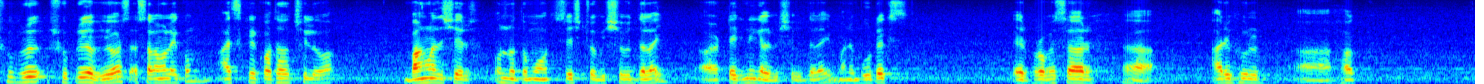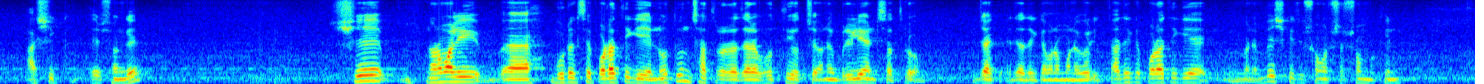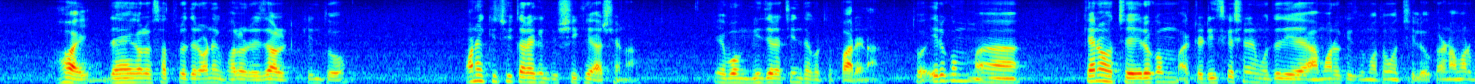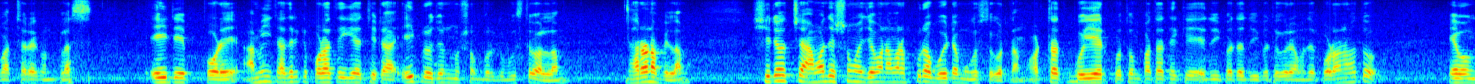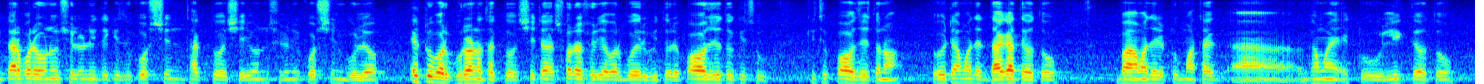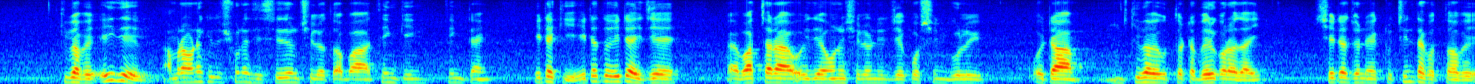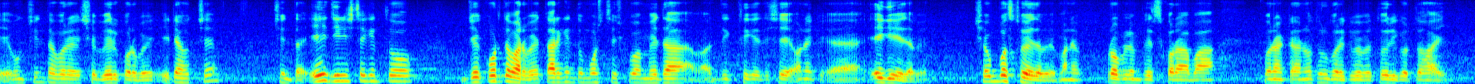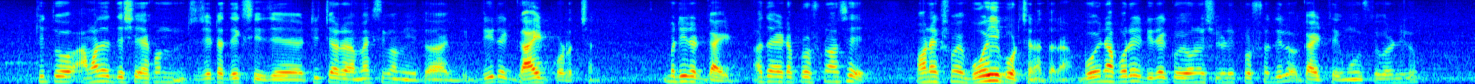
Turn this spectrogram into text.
সুপ্রিয় সুপ্রিয় ভিউয়ার্স আসসালামু আলাইকুম। আজকে কথা হচ্ছিল বাংলাদেশের অন্যতম শ্রেষ্ঠ বিশ্ববিদ্যালয় টেকনিক্যাল বিশ্ববিদ্যালয় মানে বুটেক্স এর প্রফেসর আরিফুল হক আশিক এর সঙ্গে। সে নর্মালি বুটেক্সে পড়াতে গিয়ে নতুন ছাত্ররা যারা ভর্তি হচ্ছে, অনেক ব্রিলিয়ান্ট ছাত্র, যাকে, যাদেরকে আমরা মনে করি, তাদেরকে পড়াতে গিয়ে মানে বেশ কিছু সমস্যার সম্মুখীন হয়, দেখা গেল ছাত্রদের অনেক ভালো রেজাল্ট কিন্তু অনেক কিছুই তারা কিন্তু শিখে আসে না এবং নিজেরা চিন্তা করতে পারে না। তো এরকম কেন হচ্ছে? এরকম একটা ডিসকাশনের মধ্যে দিয়ে আমারও কিছু মতামত ছিল, কারণ আমার বাচ্চারা এখন ক্লাস এইটে পড়ে। আমি তাদেরকে পড়াতে গিয়ে যেটা এই প্রজন্ম সম্পর্কে বুঝতে পারলাম, ধারণা পেলাম, সেটা হচ্ছে আমাদের সময় যেমন আমরা পুরো বইটা মুখস্থ করতাম। অর্থাৎ বইয়ের প্রথম পাতা থেকে দুই পাতা দুই পাতা করে আমাদের পড়ানো হতো এবং তারপরে অনুশীলনীতে কিছু কোশ্চেন থাকতো, সেই অনুশীলনী কোশ্চেনগুলো একটু আবার ঘোরানো থাকতো। সেটা সরাসরি আবার বইয়ের ভিতরে পাওয়া যেত কিছু কিছু পাওয়া যেত না। তো ওইটা আমাদের দাগাতে হতো বা আমাদের একটু মাথা ঘামায় একটু লিখতে হতো। কীভাবে? এই যে আমরা অনেক কিছু শুনেছি, সৃজনশীলতা বা থিঙ্কিং থিঙ্ক ট্যাঙ্ক এটা কি? এটা তো এটাই যে বাচ্চারা ওই যে অনুশীলনীর যে কোশ্চেনগুলি ওইটা কীভাবে উত্তরটা বের করা যায়? সেটার জন্য একটু চিন্তা করতে হবে এবং চিন্তা করে সে বের করবে। এটা হচ্ছে চিন্তা। এই জিনিসটা কিন্তু যে করতে পারবে, তার কিন্তু মস্তিষ্ক বা মেধা দিক থেকে সে অনেক এগিয়ে যাবে। সে অভ্যস্ত হয়ে যাবে মানে প্রবলেম ফেস করা বা কোনো একটা নতুন করে কীভাবে তৈরি করতে হয়। কিন্তু আমাদের দেশে এখন যেটা দেখছি যে টিচাররা ম্যাক্সিমামই ডিরেক্ট গাইড পড়াচ্ছেন। বা ডিরেক্ট গাইড অর্থাৎ একটা প্রশ্ন আছে অনেক সময় বই পড়ছে না তারা। বই না পড়ে ডিরেক্ট ওই অনুশীলনীর প্রশ্ন দিল গাইড থেকে মুখস্থ করে নিল।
